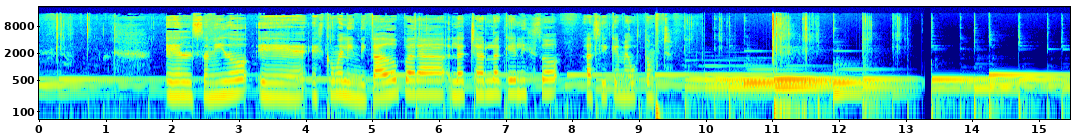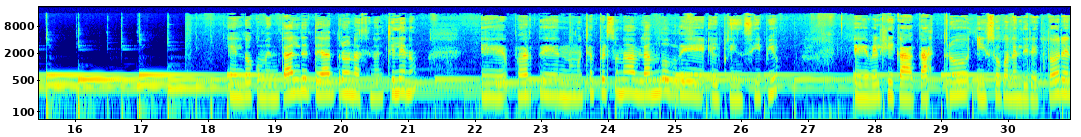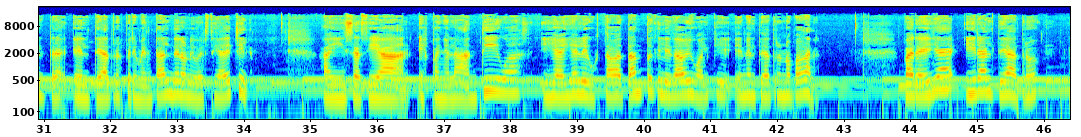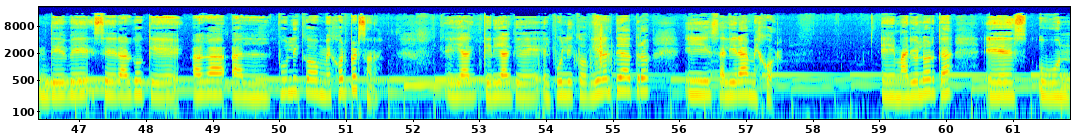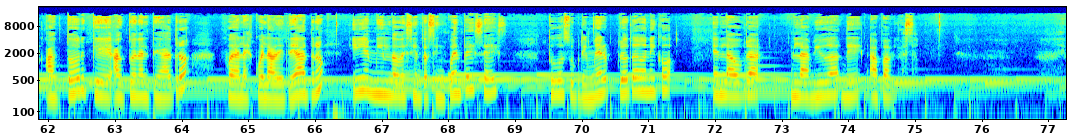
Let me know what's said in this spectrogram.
el sonido eh, es como el indicado para la charla que él hizo, así que me gustó mucho. El documental de Teatro Nacional Chileno eh, parten muchas personas hablando del el principio eh, Bélgica Castro hizo con el director el, teatro experimental de la Universidad de Chile. Ahí se hacían españolas antiguas y a ella le gustaba tanto que le daba igual que en el teatro no pagaran. Para ella ir al teatro debe ser algo que haga al público mejor persona. Ella quería que el público viera el teatro y saliera mejor. Eh, Mario Lorca es un actor que actúa en el teatro, fue a la escuela de teatro y en 1956 tuvo su primer protagónico en la obra La viuda de Apablaza.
